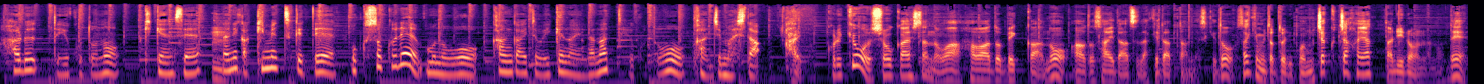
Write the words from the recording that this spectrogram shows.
貼るっていうことの危険性、うん。何か決めつけて憶測でものを考えてはいけないんだなっていうことを感じました。はい、これ今日紹介したのはハワード・ベッカーの「アウトサイダーズ」だけだったんですけどさっきも言った通りこれむちゃくちゃ流行った理論なので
